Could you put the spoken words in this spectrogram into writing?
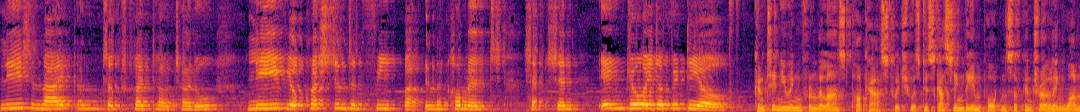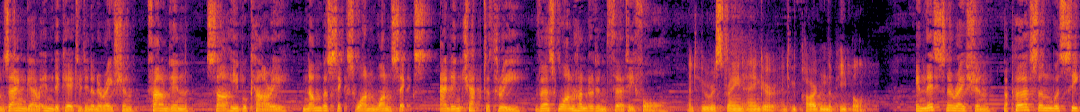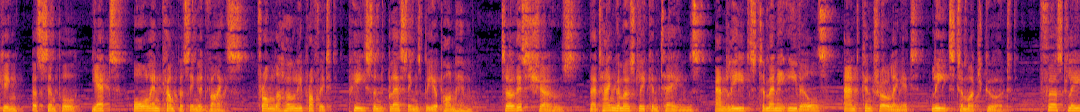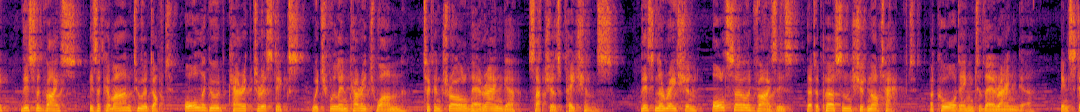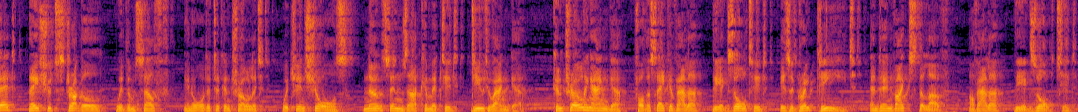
like and subscribe to our channel. Leave your questions and feedback in the comments section. Enjoy the video. Continuing from the last podcast, which was discussing the importance of controlling one's anger, indicated in a narration found in Sahih Bukhari, number 6116, and in chapter 3, verse 134. and who restrain anger and who pardon the people. In this narration, a person was seeking a simple, yet all encompassing advice from the Holy Prophet, peace and blessings be upon him. So this shows that anger mostly contains and leads to many evils, and controlling it leads to much good. Firstly, this advice is a command to adopt all the good characteristics which will encourage one to control their anger, such as patience. This narration also advises that a person should not act according to their anger. Instead, they should struggle with themselves in order to control it, which ensures no sins are committed due to anger. Controlling anger, for the sake of Allah, the Exalted, is a great deed, and invites the love of Allah, the Exalted.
